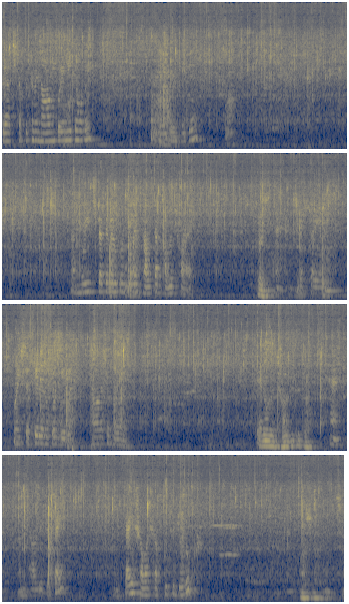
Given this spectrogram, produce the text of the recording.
পেঁয়াজটা প্রথমে নরম করে নিতে হবে। ভেজে আর মরিচটা তেলের উপর দিলে ঝালটা ভালো ছড়ায়। হ্যাঁ আমি মরিচটা তেলের উপর দিয়ে দিই। আমার কাছে ভালো লাগে। ঝাল দিতে চাও? হ্যাঁ আমি ঝাল দিতে চাই। চাই সবার সব কিছু জলুক আচ্ছা। আচ্ছা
